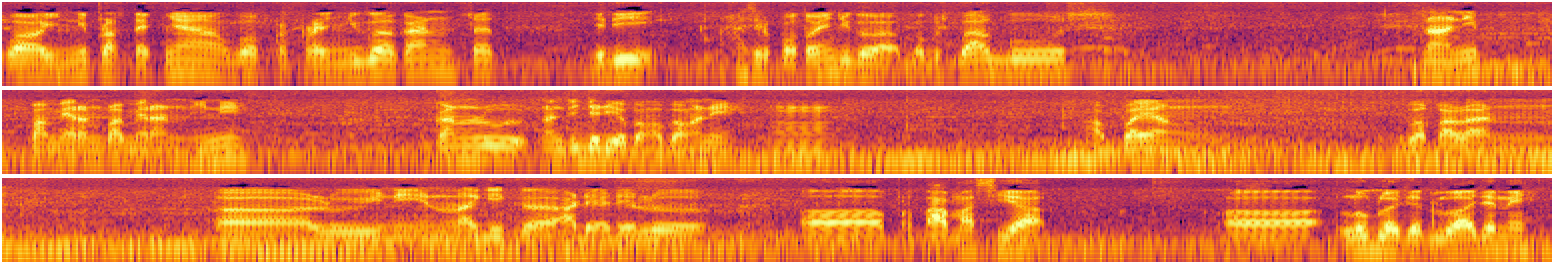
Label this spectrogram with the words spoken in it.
wah ini prakteknya wah keren juga kan set. Jadi hasil fotonya juga bagus-bagus. Nah ini pameran-pameran ini kan lu nanti jadi abang-abangan nih. Hmm. apa yang bakalan eh, lu iniin lagi ke adik-adik lu? Eh, pertama sih ya eh, lu belajar dulu aja nih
